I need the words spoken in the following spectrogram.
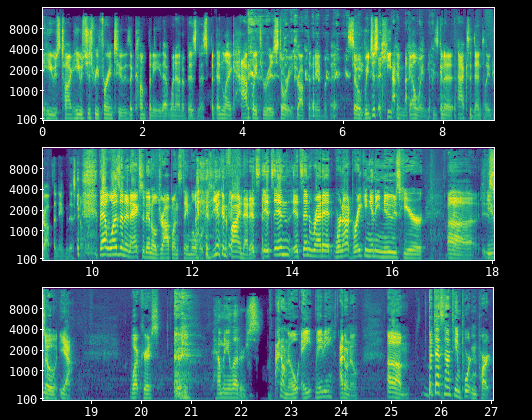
he was talking he was just referring to the company that went out of business but then like halfway through his story he dropped the name of it so if we just keep him going he's gonna accidentally drop the name of this company That wasn't an accidental drop on Stay Mobile because you can find that. It's it's in it's in Reddit. We're not breaking any news here. Uh, so yeah. What, Chris? How many letters? I don't know, eight maybe. I don't know. Um, but that's not the important part.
